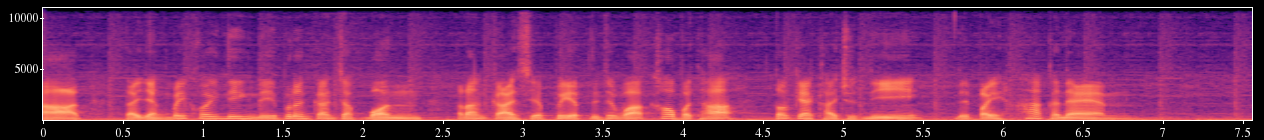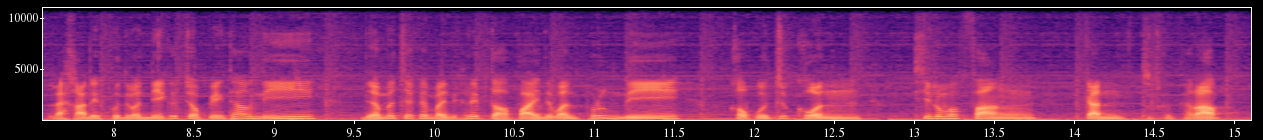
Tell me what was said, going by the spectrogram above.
ลาด แต่ยังไม่ค่อยนิ่งในเรื่องการจับบอล ร่างกายเสียเปรียบในจังหวะเข้าปะทะ ต้องแก้ไขจุดนี้ได้ไป 5 คะแนน และข่าวที่คุณวันนี้ก็จบเพียงเท่านี้ เดี๋ยวมาเจอกันใหม่ในคลิปต่อไปในวันพรุ่งนี้ ขอบคุณทุกคนที่ร่วมฟังกันทุกคนครับ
